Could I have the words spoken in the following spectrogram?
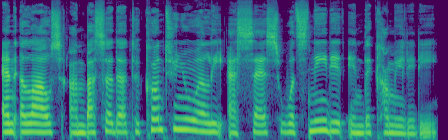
and allows Ambasada to continually assess what's needed in the community.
